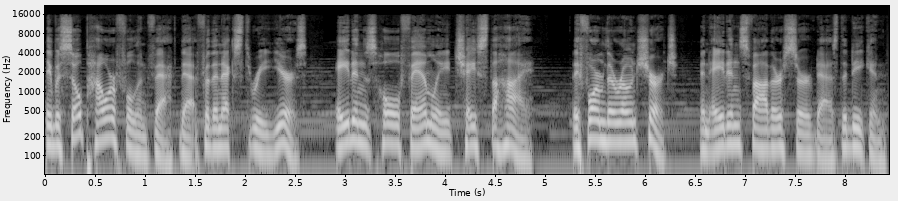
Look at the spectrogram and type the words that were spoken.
It was so powerful, in fact, that for the next three years, Adin's whole family chased the high. They formed their own church, and Adin's father served as the deacon.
